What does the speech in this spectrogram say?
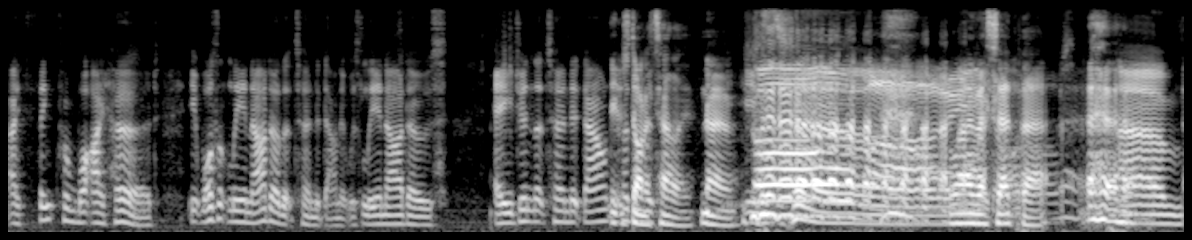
I think from what I heard, it wasn't Leonardo that turned it down. It was Leonardo's agent that turned it down. It was because he Donatello. No. he was- Why have I said that? um,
